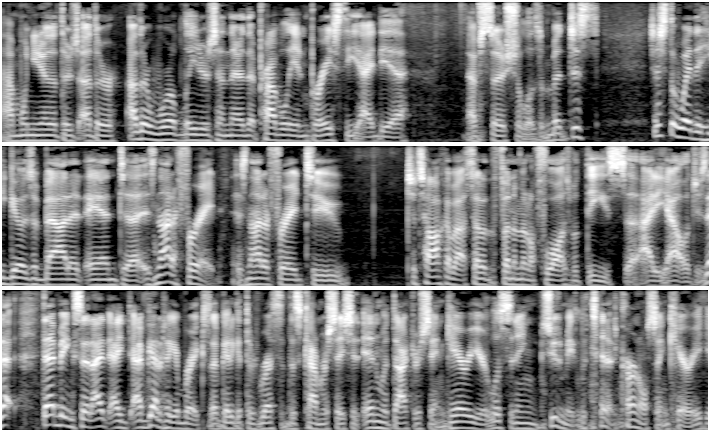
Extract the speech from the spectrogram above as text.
Um, when you know that there's other other world leaders in there that probably embrace the idea of socialism, but just just the way that he goes about it and uh, is not afraid is not afraid to to talk about some of the fundamental flaws with these uh, ideologies. That that being said, I, have got to take a break because I've got to get the rest of this conversation in with Dr. Sangari. You're listening, excuse me, Lieutenant Colonel Sangari.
